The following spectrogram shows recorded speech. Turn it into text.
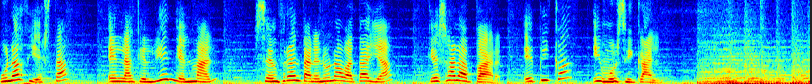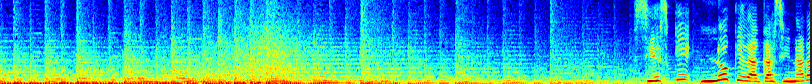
Una fiesta en la que el bien y el mal se enfrentan en una batalla que es a la par épica y musical. Si es que no queda casi nada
